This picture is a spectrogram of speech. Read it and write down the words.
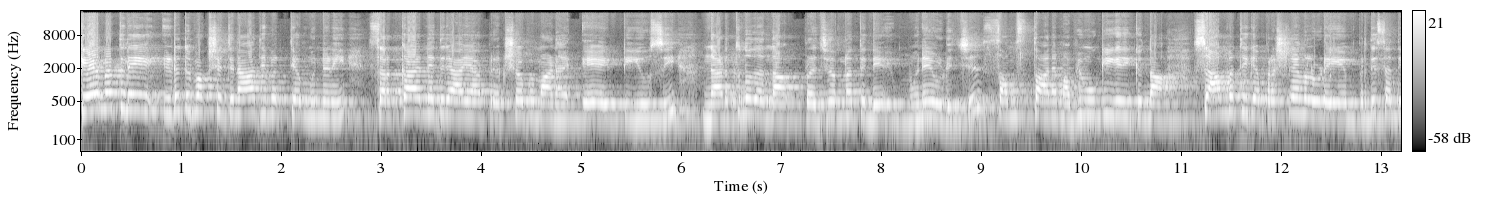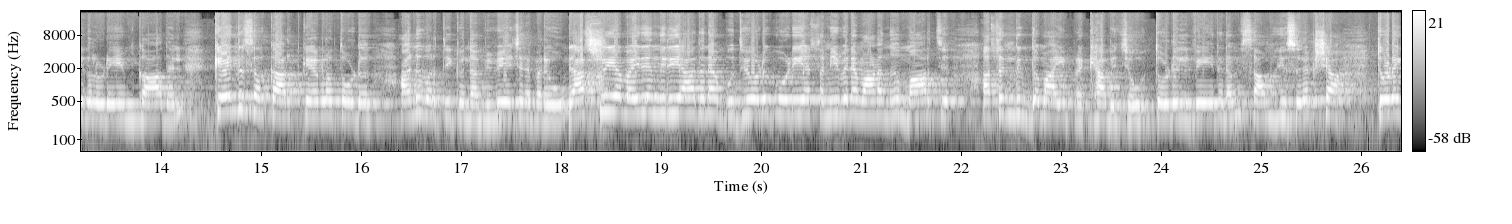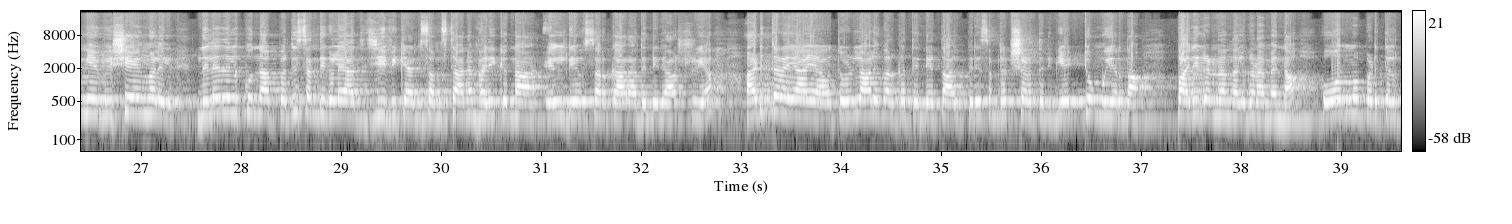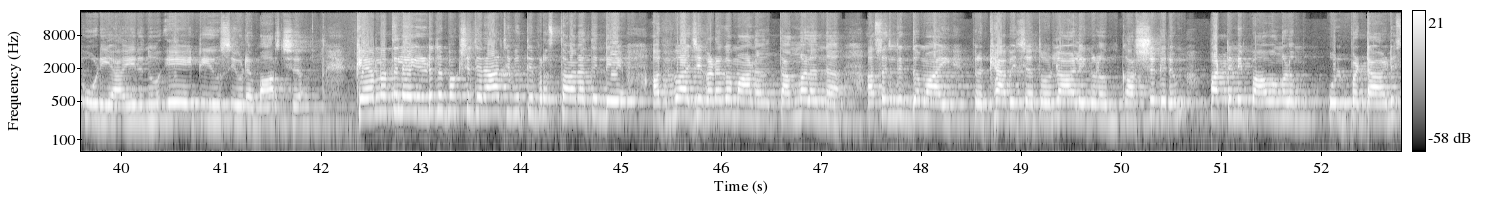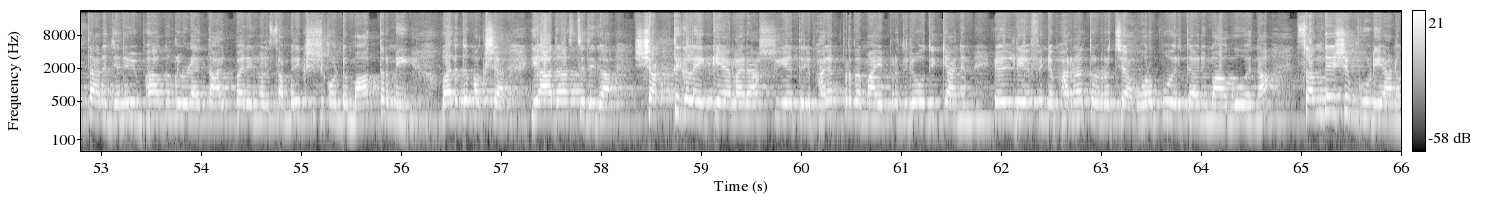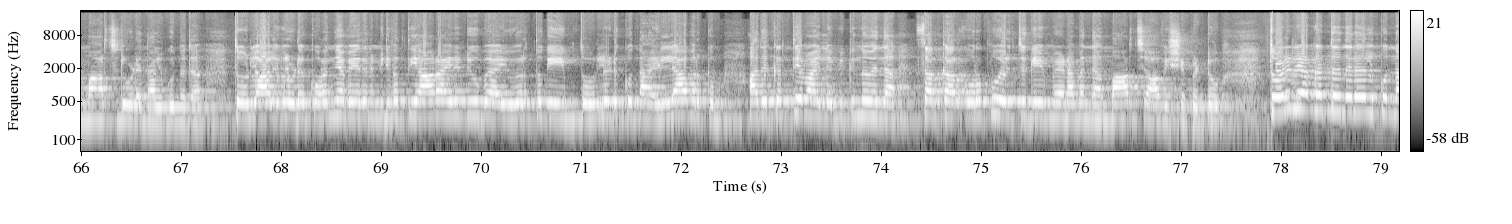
കേരളത്തിലെ ഇടതുപക്ഷ ജനാധിപത്യ മുന്നണി സർക്കാരിനെതിരായ പ്രക്ഷോഭമാണ് A I T U C നടത്തുന്നതെന്ന പ്രചരണത്തിന്റെ മുനയൊടിച്ച് സംസ്ഥാനം അഭിമുഖീകരിക്കുന്ന സാമ്പത്തിക പ്രശ്നങ്ങളുടെയും പ്രതിസന്ധികളുടെയും കാതൽ കേന്ദ്ര സർക്കാർ കേരളത്തോട് അനുവർത്തിക്കുന്ന വിവേചനപരവും രാഷ്ട്രീയ വൈര്യനിര്യാതന ബുദ്ധിയോടുകൂടിയ സമീപനമാണെന്ന് മാർച്ച് അസന്ദിഗ്ധമായി പ്രഖ്യാപിച്ചു. തൊഴിൽ വേതനം സാമൂഹ്യ സുരക്ഷ തുടങ്ങിയ വിഷയങ്ങളിൽ നിലനിൽക്കുന്ന പ്രതിസന്ധികളെ അതിജീവിക്കാൻ സംസ്ഥാനം ഭരിക്കുന്ന എൽ ഡി എഫ് സർക്കാർ അതിന്റെ രാഷ്ട്രീയ അടിത്തറയായ തൊഴിലാളി വർഗത്തിന്റെ താല്പര്യ സംരക്ഷണത്തിന് ഏറ്റവും ഉയർന്ന പരിഗണന നൽകണമെന്ന ഓർമ്മപ്പെടുത്തൽ കൂടിയായിരുന്നു എ ഐ ടി യു സിയുടെ മാർച്ച്. കേരളത്തിലെ ഇടതുപക്ഷ ജനാധിപത്യ പ്രസ്ഥാനത്തിന്റെ അഭിവാജ്യ ഘടകമാണ് തങ്ങളെന്ന് അസന്ദിഗ്ധമായി പ്രഖ്യാപിച്ച തൊഴിലാളികളും കർഷകരും പട്ടിണിപ്പാവങ്ങളും ഉൾപ്പെട്ട അടിസ്ഥാന ജനവിഭാഗങ്ങളുടെ താല്പര്യങ്ങൾ സംരക്ഷിച്ചുകൊണ്ട് മാത്രമേ വലതുപക്ഷ യാഥാസ്ഥിതിക ശക്തികളെ കേരള രാഷ്ട്രീയത്തിൽ ഫലപ്രദമായി പ്രതിരോധിക്കാനും എൽ ഡി എഫിന്റെ ഭരണ തുടർച്ച ഉറപ്പുവരുത്താനുമാകുമെന്ന സന്ദേശം കൂടിയാണ് മാർച്ചിലൂടെ നൽകുന്നത്. തൊഴിലാളികളുടെ കുറഞ്ഞ വേതനം ഇരുപത്തിയാറായിരം രൂപയായി ഉയർത്തുകയും തൊഴിലെടുക്കുന്ന എല്ലാവർക്കും അത് കൃത്യമായി ലഭിക്കുന്നുവെന്ന് സർക്കാർ ഉറപ്പുവരുത്തുകയും വേണമെന്ന് മാർച്ച് ആവശ്യപ്പെട്ടു. തൊഴിൽ രംഗത്ത് നിലനിൽക്കുന്ന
